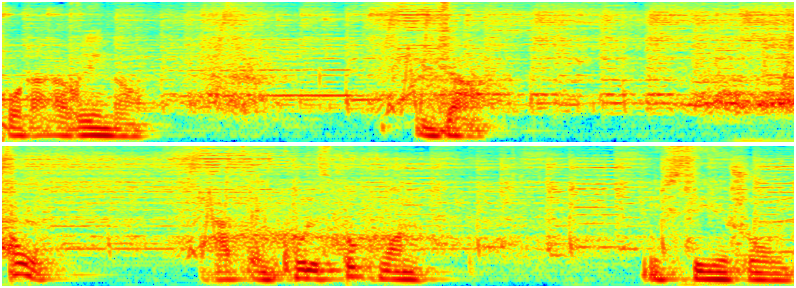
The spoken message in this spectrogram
Vor der Arena. Ja. Oh, er hat ein cooles Pokémon. Ich sehe schon.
